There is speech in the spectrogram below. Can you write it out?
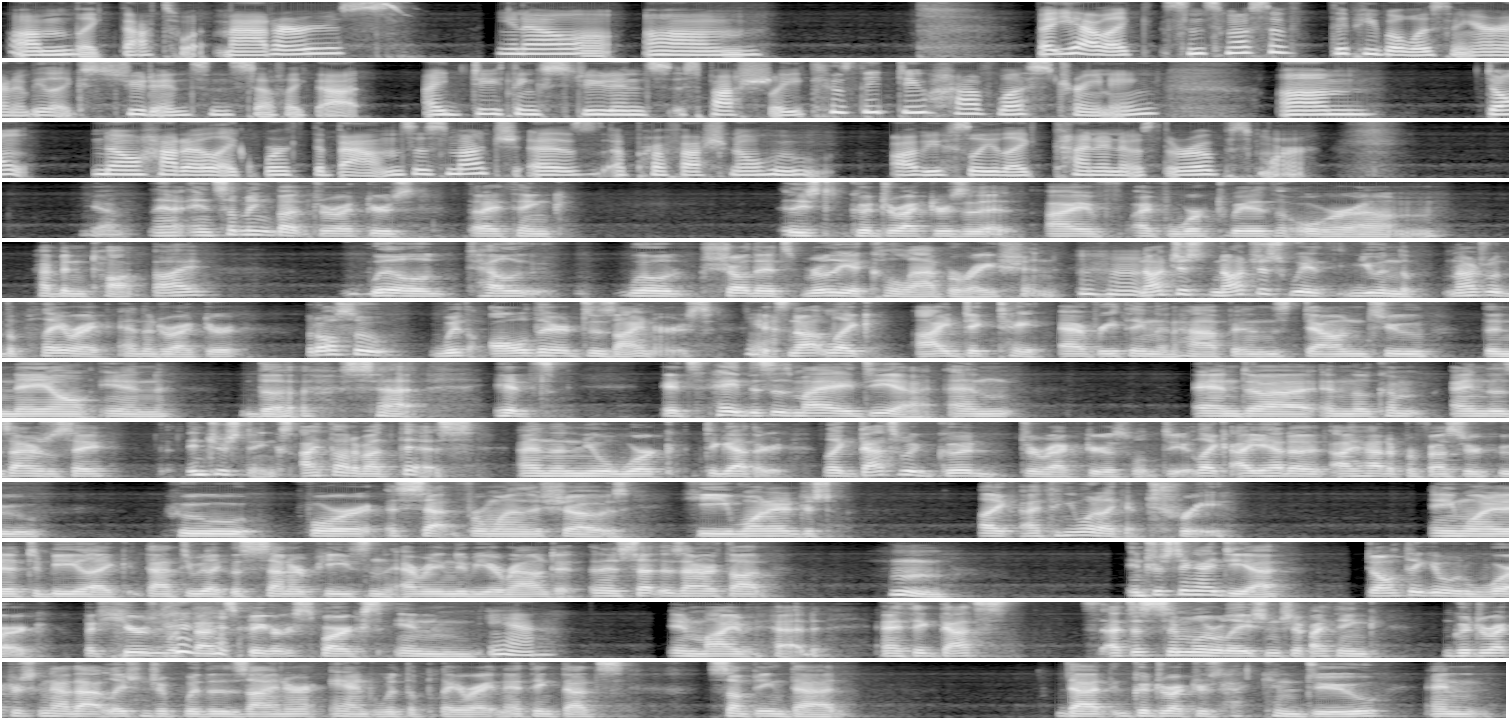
um like that's what matters you know um but yeah like since most of the people listening are going to be like students and stuff like that i do think students especially because they do have less training um don't know how to like work the bounds as much as a professional who obviously like kind of knows the ropes more. Yeah and, and something about directors that i think at least good directors that I've I've worked with or um, have been taught by will tell will show that it's really a collaboration mm-hmm. not just not just with you and the not just with the playwright and the director but also with all their designers yeah. it's not like i dictate everything that happens down to the nail in the set it's it's hey this is my idea and and uh and they'll come and the designers will say interesting because i thought about this and then you'll work together. Like that's what good directors will do. Like I had a I had a professor who who for a set for one of the shows, he wanted just like I think he wanted like a tree. And he wanted it to be like that to be like the centerpiece and everything to be around it. And the set designer thought, hmm, interesting idea. don't think it would work, but here's what that speaker sparks in Yeah. in my head. And I think that's that's a similar relationship. I think good directors can have that relationship with the designer and with the playwright, and I think that's something that that good directors can do and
